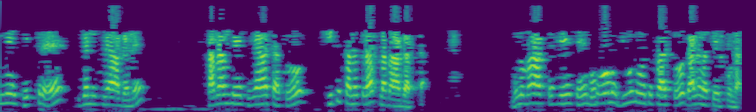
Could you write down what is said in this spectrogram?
මේ චිත්‍ර ඉගෙන කියාගෙන තමන්ගේ පියාසතු හිත සනතරක් ලබා ගත්තා. මුළු මහත් ප්‍රදේශයේ බොහෝම ජීවනෝතපත් වූ ධනවතෙක් වුණා.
